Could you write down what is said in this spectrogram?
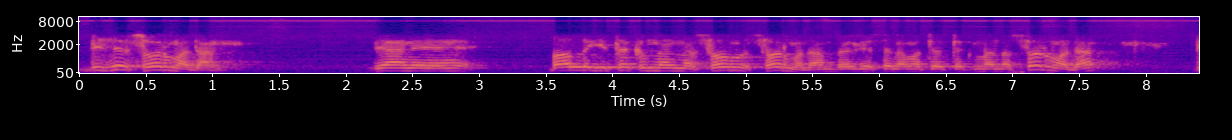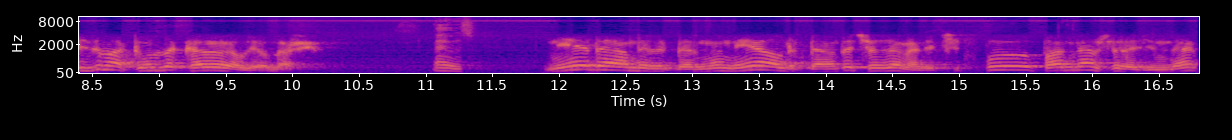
Bize sormadan, yani bal ligi takımlarına sor- sormadan, bölgesel amatör takımlarına sormadan bizim hakkımızda karar alıyorlar. Evet. Niye dayandırdıklarını, niye aldıklarını da çözemedik. Bu pandemi sürecinde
